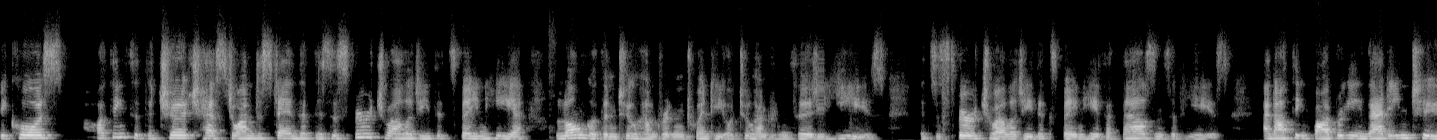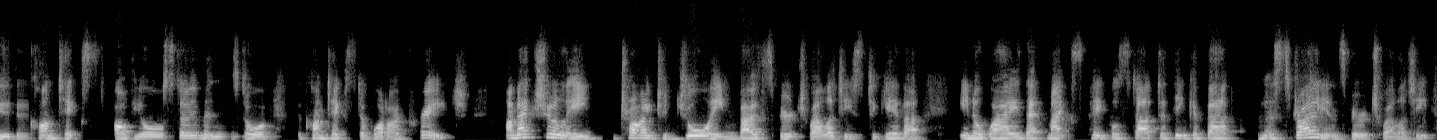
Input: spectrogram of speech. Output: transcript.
because I think that the church has to understand that there's a spirituality that's been here longer than 220 or 230 years. It's a spirituality that's been here for thousands of years. And I think by bringing that into the context of your sermons or the context of what I preach, I'm actually trying to join both spiritualities together in a way that makes people start to think about an Australian spirituality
